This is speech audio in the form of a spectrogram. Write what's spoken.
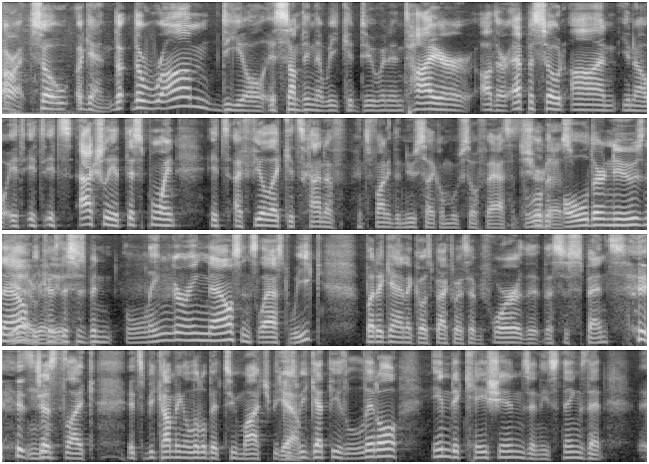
All right. So again, the the Rahm deal is something that we could do an entire other episode on. You know, it's it's it's actually at this point, it's I feel like it's kind of it's funny the news cycle moves so fast. It's a Sure little bit does. older news now Yeah, it really because this has been lingering now since last week. But again, it goes back to what I said before. The the suspense is just like it's becoming a little bit too much because Mm-hmm. Yeah. we get these little indications and these things that uh,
